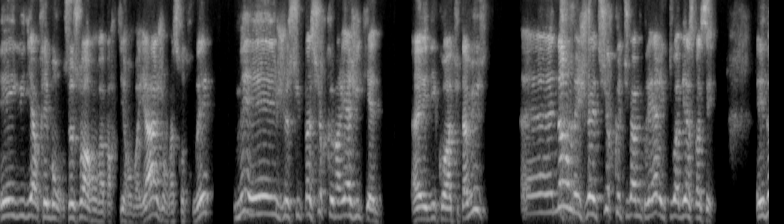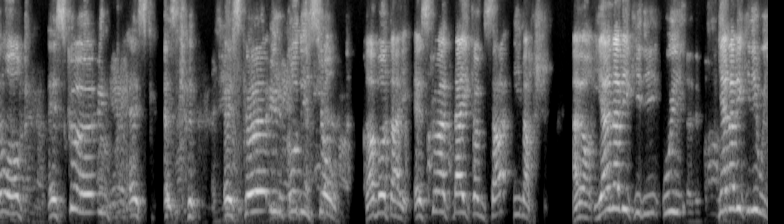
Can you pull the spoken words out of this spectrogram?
et il lui dit après, bon, ce soir, on va partir en voyage, on va se retrouver, mais je ne suis pas sûr que le mariage y tienne. Euh, Il dit quoi Tu t'amuses? Euh, Non, mais je vais être sûr que tu vas me plaire et que tout va bien se passer. Et donc, est-ce que une, est-ce, condition, Rabotaille, est-ce qu'un taille comme ça, il marche? Alors, il y a un avis qui dit oui, il y a un avis qui dit oui,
